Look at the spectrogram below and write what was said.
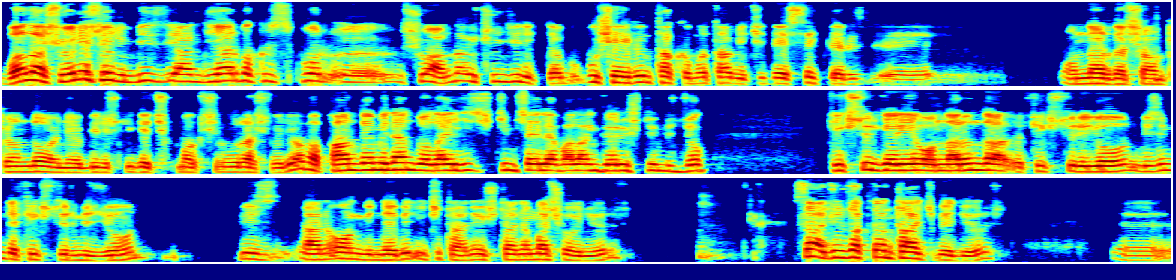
Valla şöyle söyleyeyim biz yani Diyarbakırspor e, şu anda 3. ligde. Bu, bu şehrin takımı tabii ki destekleriz. E, onlar da şampiyonda oynuyor. Bir üst lige çıkmak için uğraş veriyor ama pandemiden dolayı hiç kimseyle falan görüştüğümüz yok. Fikstür gereği onların da fikstürü yoğun. Bizim de fikstürümüz yoğun. Biz yani 10 günde bir iki tane, üç tane maç oynuyoruz. Sadece uzaktan takip ediyoruz. Ee,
